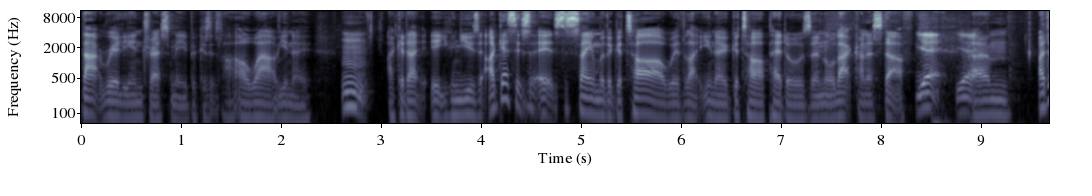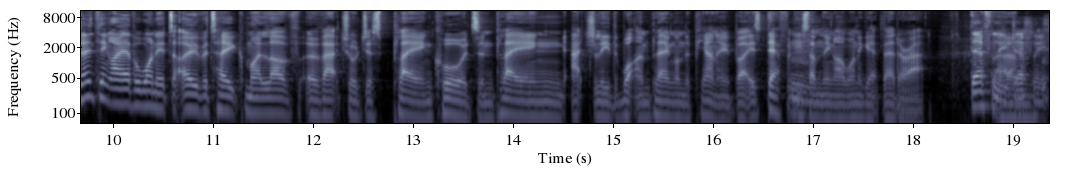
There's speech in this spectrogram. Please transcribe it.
that really interests me because it's like oh wow you know Mm. i could uh, you can use it i guess it's it's the same with a guitar with like you know guitar pedals and all that kind of stuff Yeah, yeah. um, I don't think I ever wanted to overtake my love of actual just playing chords and playing actually the- what I'm playing on the piano, but it's definitely Mm. something I want to get better at. Definitely, um, definitely.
